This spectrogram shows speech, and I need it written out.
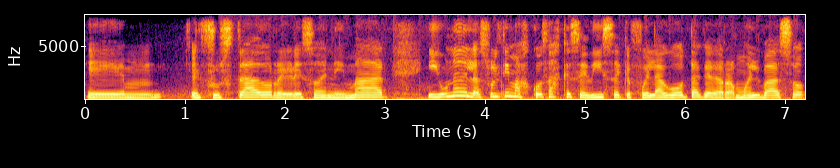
Em, el frustrado regreso de Neymar y una de las últimas cosas que se dice que fue la gota que derramó el vaso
